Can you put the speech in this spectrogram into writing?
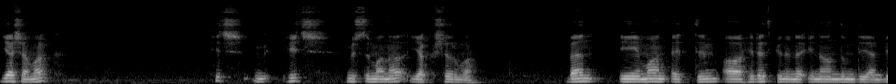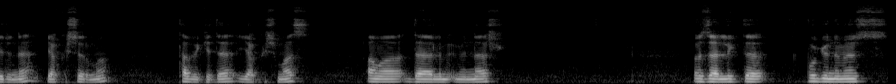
yaşamak hiç hiç Müslümana yakışır mı? Ben iman ettim, ahiret gününe inandım diyen birine yakışır mı? Tabii ki de yakışmaz. Ama değerli müminler, özellikle bugünümüz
